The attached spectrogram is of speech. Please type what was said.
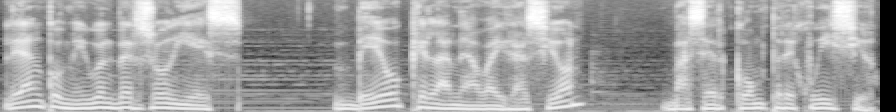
lean conmigo el verso 10, veo que la navegación va a ser con prejuicio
